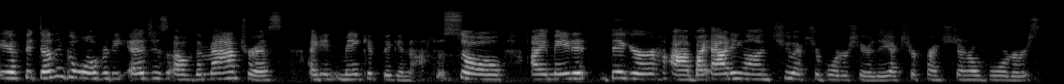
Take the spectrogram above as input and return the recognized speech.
if it doesn't go over the edges of the mattress, I didn't make it big enough. So I made it bigger uh, by adding on two extra borders here, the extra French general borders.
